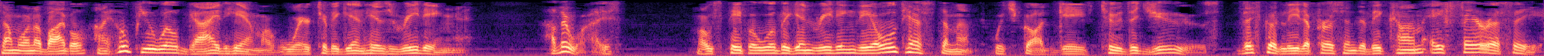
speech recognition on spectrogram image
someone a Bible, I hope you will guide him where to begin his reading. Otherwise, most people will begin reading the Old Testament, which God gave to the Jews. This could lead a person to become a Pharisee,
